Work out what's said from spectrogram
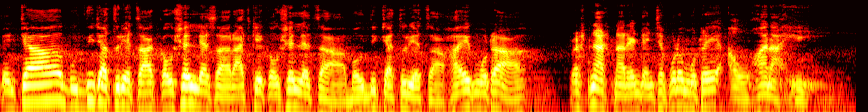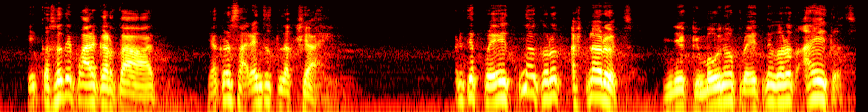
त्यांच्या बुद्धिचातुर्याचा कौशल्याचा राजकीय कौशल्याचा बौद्धिक चातुर्याचा हा एक मोठा प्रश्न असणार आहे आणि त्यांच्यापुढं मोठं हे आव्हान आहे. हे कसं ते पार करतात? याकडे साऱ्यांचंच लक्ष आहे. आणि ते प्रयत्न करत असणारच. म्हणजे किंबहुना प्रयत्न करत आहेतच.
